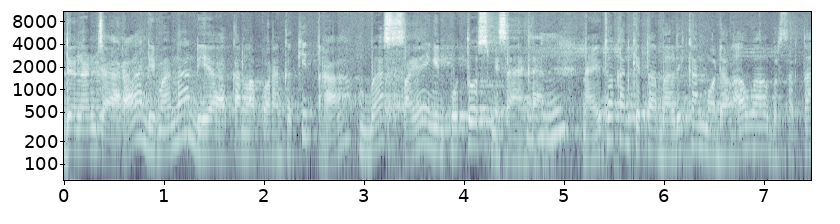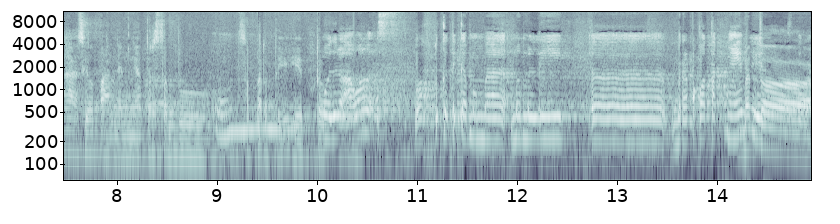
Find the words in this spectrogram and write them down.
dengan cara di mana dia akan laporan ke kita, "Bas, saya ingin putus," misalkan. Nah, itu akan kita balikan modal awal beserta hasil panennya tersebut. Seperti itu. Modal awal waktu ketika membeli eh, berapa kotaknya itu ya? Betul.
